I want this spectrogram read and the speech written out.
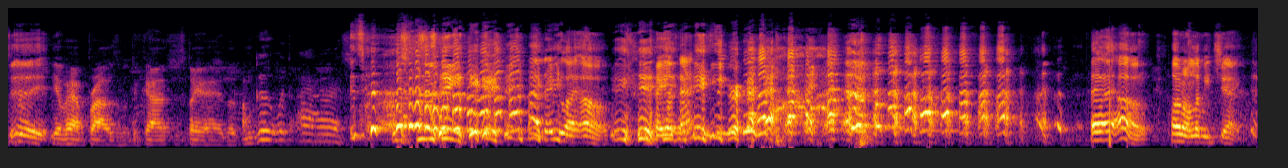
Dude. You ever have problems with the cops? Just your hands up. I'm good with the IRS. they be like, oh, pay your taxes? Oh, hold on, let me check. oh,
